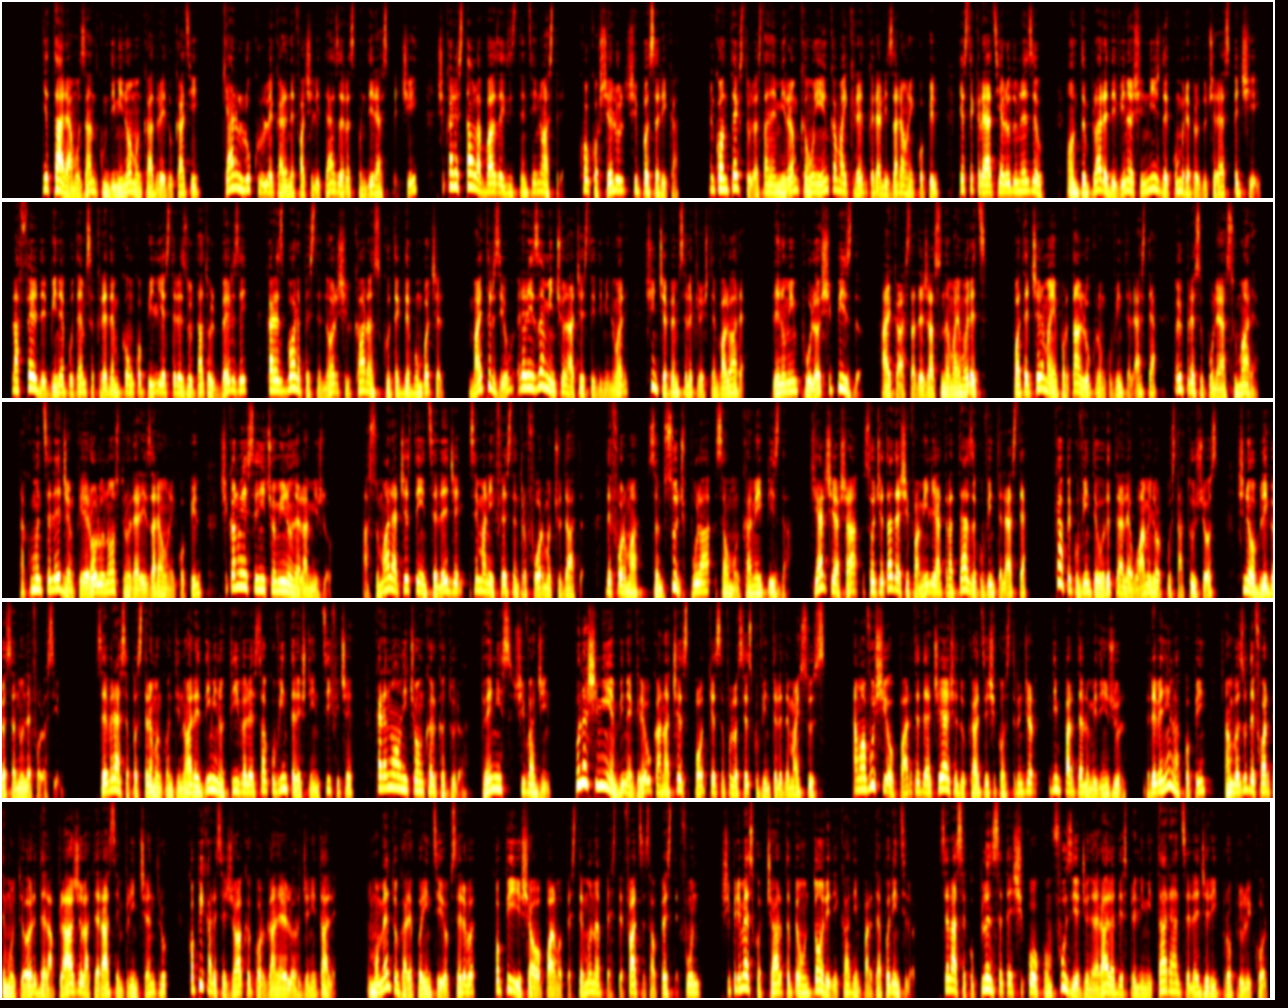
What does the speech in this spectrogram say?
E tare amuzant cum diminuăm în cadrul educației chiar lucrurile care ne facilitează răspândirea speciei și care stau la baza existenței noastre, cocoșelul și păsărica. În contextul ăsta ne mirăm că unii încă mai cred că realizarea unui copil este creația lui Dumnezeu, o întâmplare divină și nici de cum reproducerea speciei. La fel de bine putem să credem că un copil este rezultatul berzei care zboară peste nori și îl cară în scutec de bumbăcel. Mai târziu, realizăm minciuna acestei diminuări și începem să le creștem valoarea. Le numim pulă și pizdă. Hai că asta deja sună mai măreț. Poate cel mai important lucru în cuvintele astea îl presupune asumarea. Acum înțelegem că e rolul nostru în realizarea unui copil și că nu este nicio minune la mijloc. Asumarea acestei înțelegeri se manifestă într-o formă ciudată, de forma să-mi suci pula sau mânca mi pizda. Chiar și așa, societatea și familia tratează cuvintele astea ca pe cuvinte urâte ale oamenilor cu statut jos și ne obligă să nu le folosim. Se vrea să păstrăm în continuare diminutivele sau cuvintele științifice care nu au nicio încărcătură, penis și vagin. Până și mie îmi vine greu ca în acest podcast să folosesc cuvintele de mai sus. Am avut și eu parte de aceeași educație și constrângeri din partea lumii din jur. Revenind la copii, am văzut de foarte multe ori, de la plajă la terase în plin centru, copii care se joacă cu organele lor genitale. În momentul în care părinții îi observă, copiii își iau o palmă peste mână, peste față sau peste fund și primesc o ceartă pe un ton ridicat din partea părinților. Se lasă cu plânsete și cu o confuzie generală despre limitarea înțelegerii propriului corp.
